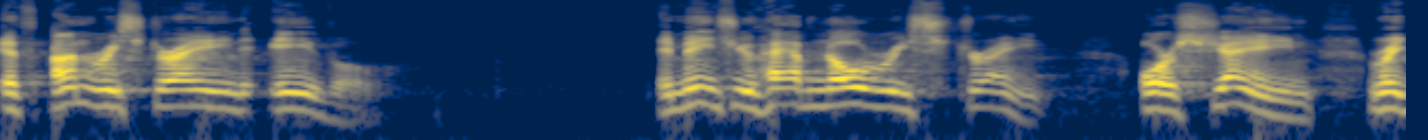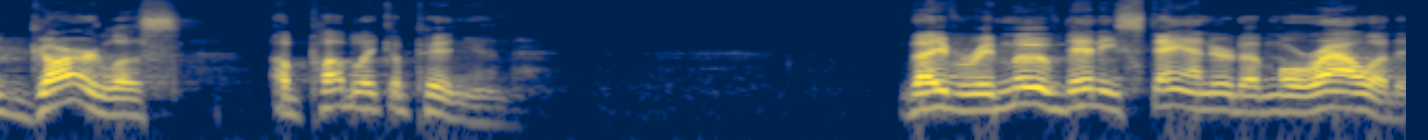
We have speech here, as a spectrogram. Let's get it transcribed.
It's unrestrained evil. It means you have no restraint or shame, regardless of public opinion. They've removed any standard of morality.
